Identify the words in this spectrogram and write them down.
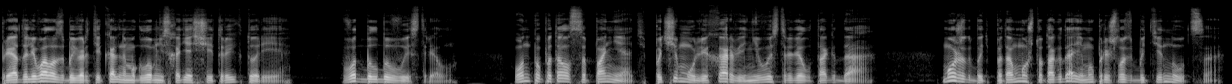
преодолевалось бы вертикальным углом нисходящей траектории. Вот был бы выстрел. Он попытался понять, почему Ли Харви не выстрелил тогда. Может быть, потому что тогда ему пришлось бы тянуться.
